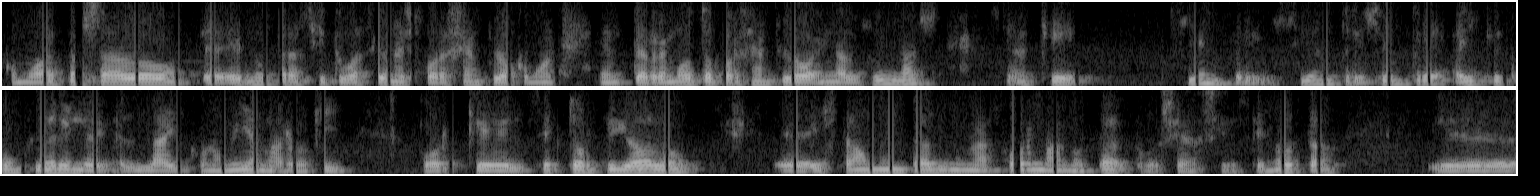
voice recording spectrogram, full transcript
como ha pasado en otras situaciones, por ejemplo, como en terremoto, por ejemplo, en algunas, o sea que siempre, siempre, siempre hay que confiar en la, economía marroquí, porque el sector privado eh, está aumentando de una forma notable, o sea, se, nota. Eh,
